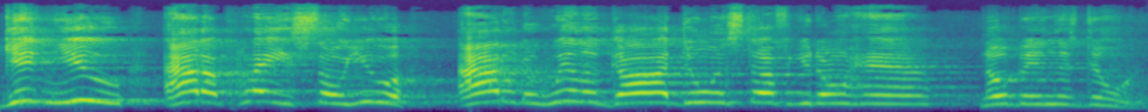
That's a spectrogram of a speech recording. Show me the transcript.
Getting you out of place so you are out of the will of God doing stuff you don't have no business doing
